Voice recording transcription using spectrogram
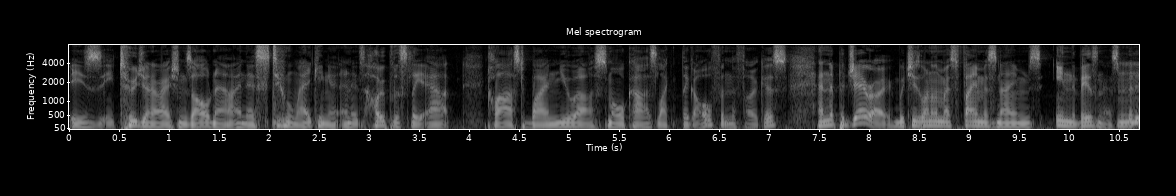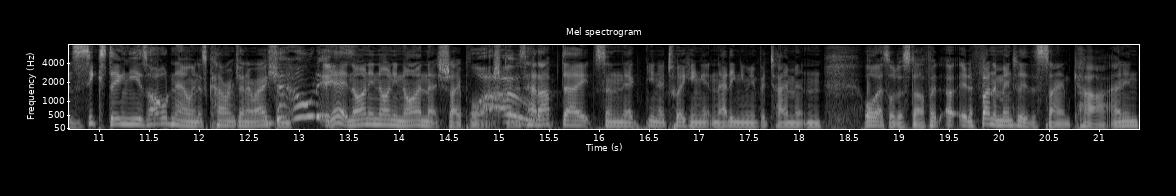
is two generations old now and they're still making it and it's hopelessly outclassed by newer small cars like the Golf and the Focus and the Pajero which is one of the most famous names in the business. But it's 16 years old now in its current generation. Is that how old is? yeah 1999 that shape launched. And it's had updates and they're you know tweaking it and adding new infotainment and all that sort of stuff. It, uh, it's fundamentally the same car. And in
